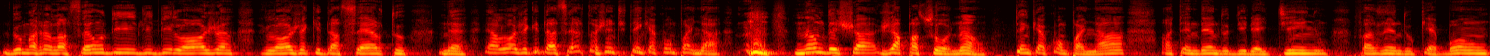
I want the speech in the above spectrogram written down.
de uma relação de, de, de, loja, loja que dá certo, né? É a loja que dá certo, a gente tem que acompanhar, não deixar já passou, não tem que acompanhar, atendendo direitinho, fazendo o que é bom,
